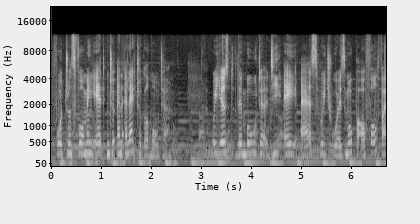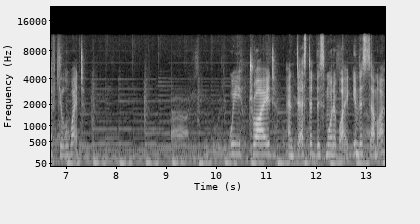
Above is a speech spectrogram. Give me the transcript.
for transforming it into an electrical motor. We used the motor DAS, which was more powerful, 5 kilowatt. We tried and tested this motorbike in the summer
